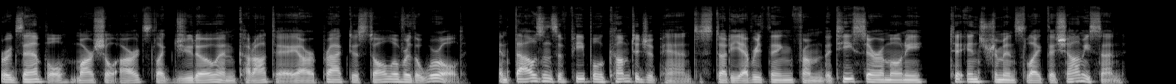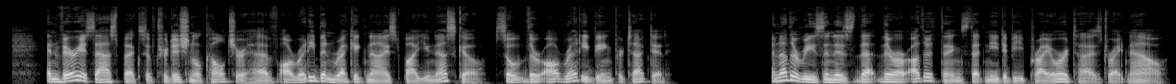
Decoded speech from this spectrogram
For example, martial arts like judo and karate are practiced all over the world, and thousands of people come to Japan to study everything from the tea ceremony to instruments like the shamisen. And various aspects of traditional culture have already been recognized by UNESCO, so they're already being protected. Another reason is that there are other things that need to be prioritized right now.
